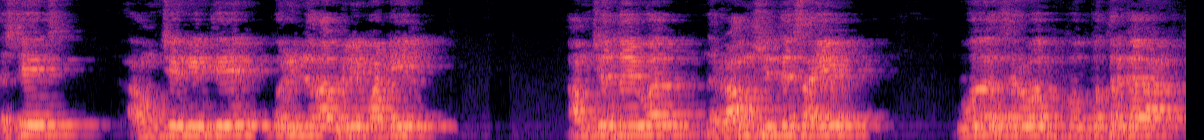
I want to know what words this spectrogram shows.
तसेच आमचे नेते परिंदा फुले पाटील आमचे दैवत राम शिंदे साहेब व सर्व प- पत्रकार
